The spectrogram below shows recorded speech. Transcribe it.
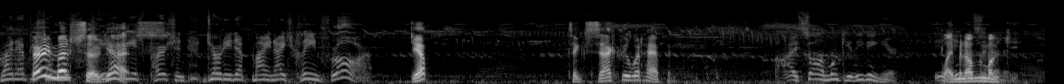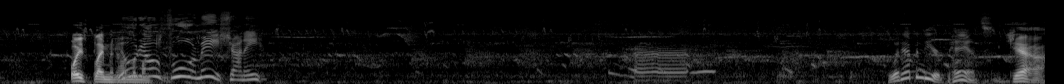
right after Very some much so, mysterious yes. person dirtied up my nice clean floor. Yep. That's exactly what happened. I saw a monkey leaving here. Blame He it on the have done monkey. Always blame it on You don't fool me, Sonny. What happened to your pants? Yeah.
